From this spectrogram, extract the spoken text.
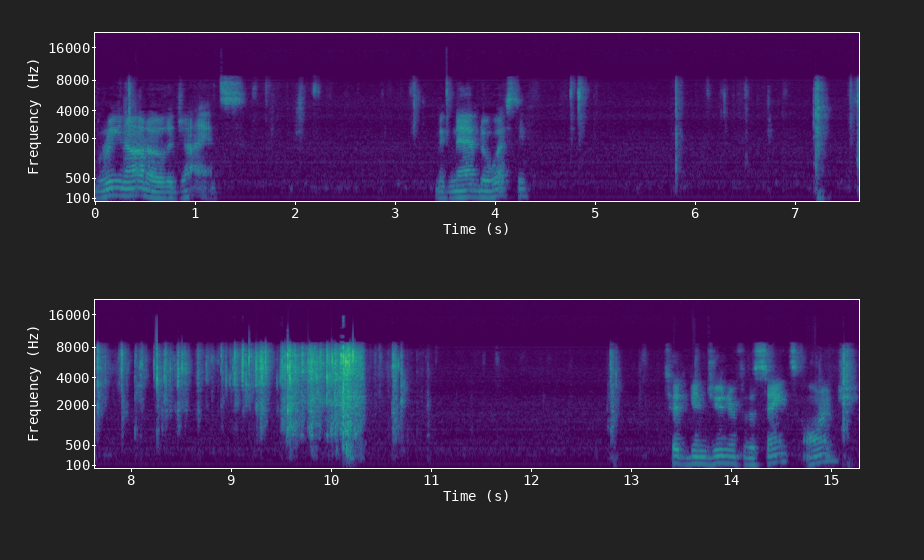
Green Auto, the Giants. McNabb to Westy. Ted Ginn Jr. for the Saints, orange.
